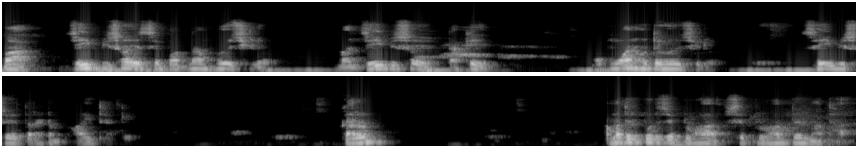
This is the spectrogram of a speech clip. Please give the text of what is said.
বা যেই বিষয়ে সে বদনাম হয়েছিল বা যেই বিষয়ে তাকে অপমান হতে হয়েছিল, সেই বিষয়ে তার একটা ভয় থাকে। কারণ আমাদের উপর যে প্রভাব, সে প্রভাবদের মাথা।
